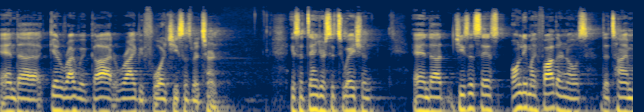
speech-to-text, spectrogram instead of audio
and uh, get right with God right before Jesus' return. It's a dangerous situation. And uh, Jesus says, Only my Father knows the time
